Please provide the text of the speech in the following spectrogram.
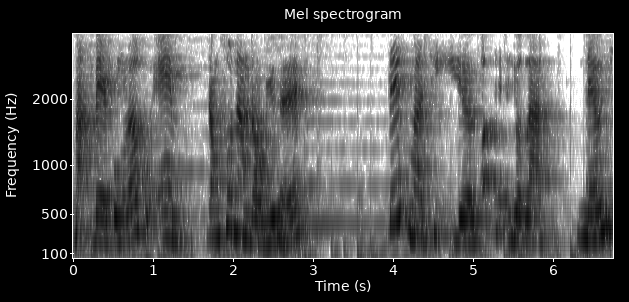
bạn bè cùng lớp của em trong suốt năm đầu như thế. Tips mà chị ờ, có thể được là nếu như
